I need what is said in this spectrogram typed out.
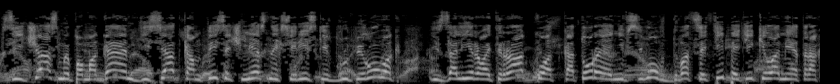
Сейчас мы помогаем десяткам тысяч местных сирийских группировок изолировать Ракку, от которой они всего в 25 километрах.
